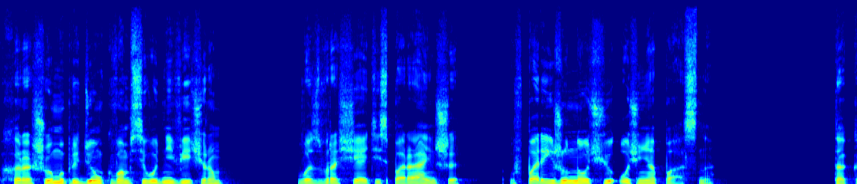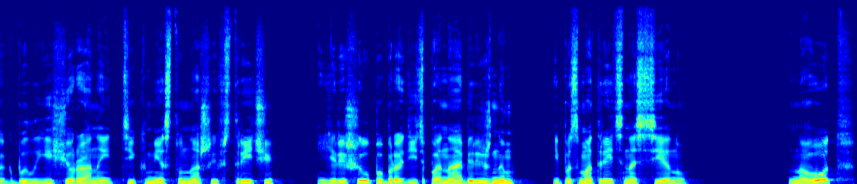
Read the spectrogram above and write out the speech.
«Хорошо, мы придем к вам сегодня вечером. Возвращайтесь пораньше. В Парижу ночью очень опасно». Так как было еще рано идти к месту нашей встречи, я решил побродить по набережным и посмотреть на сену. Но вот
